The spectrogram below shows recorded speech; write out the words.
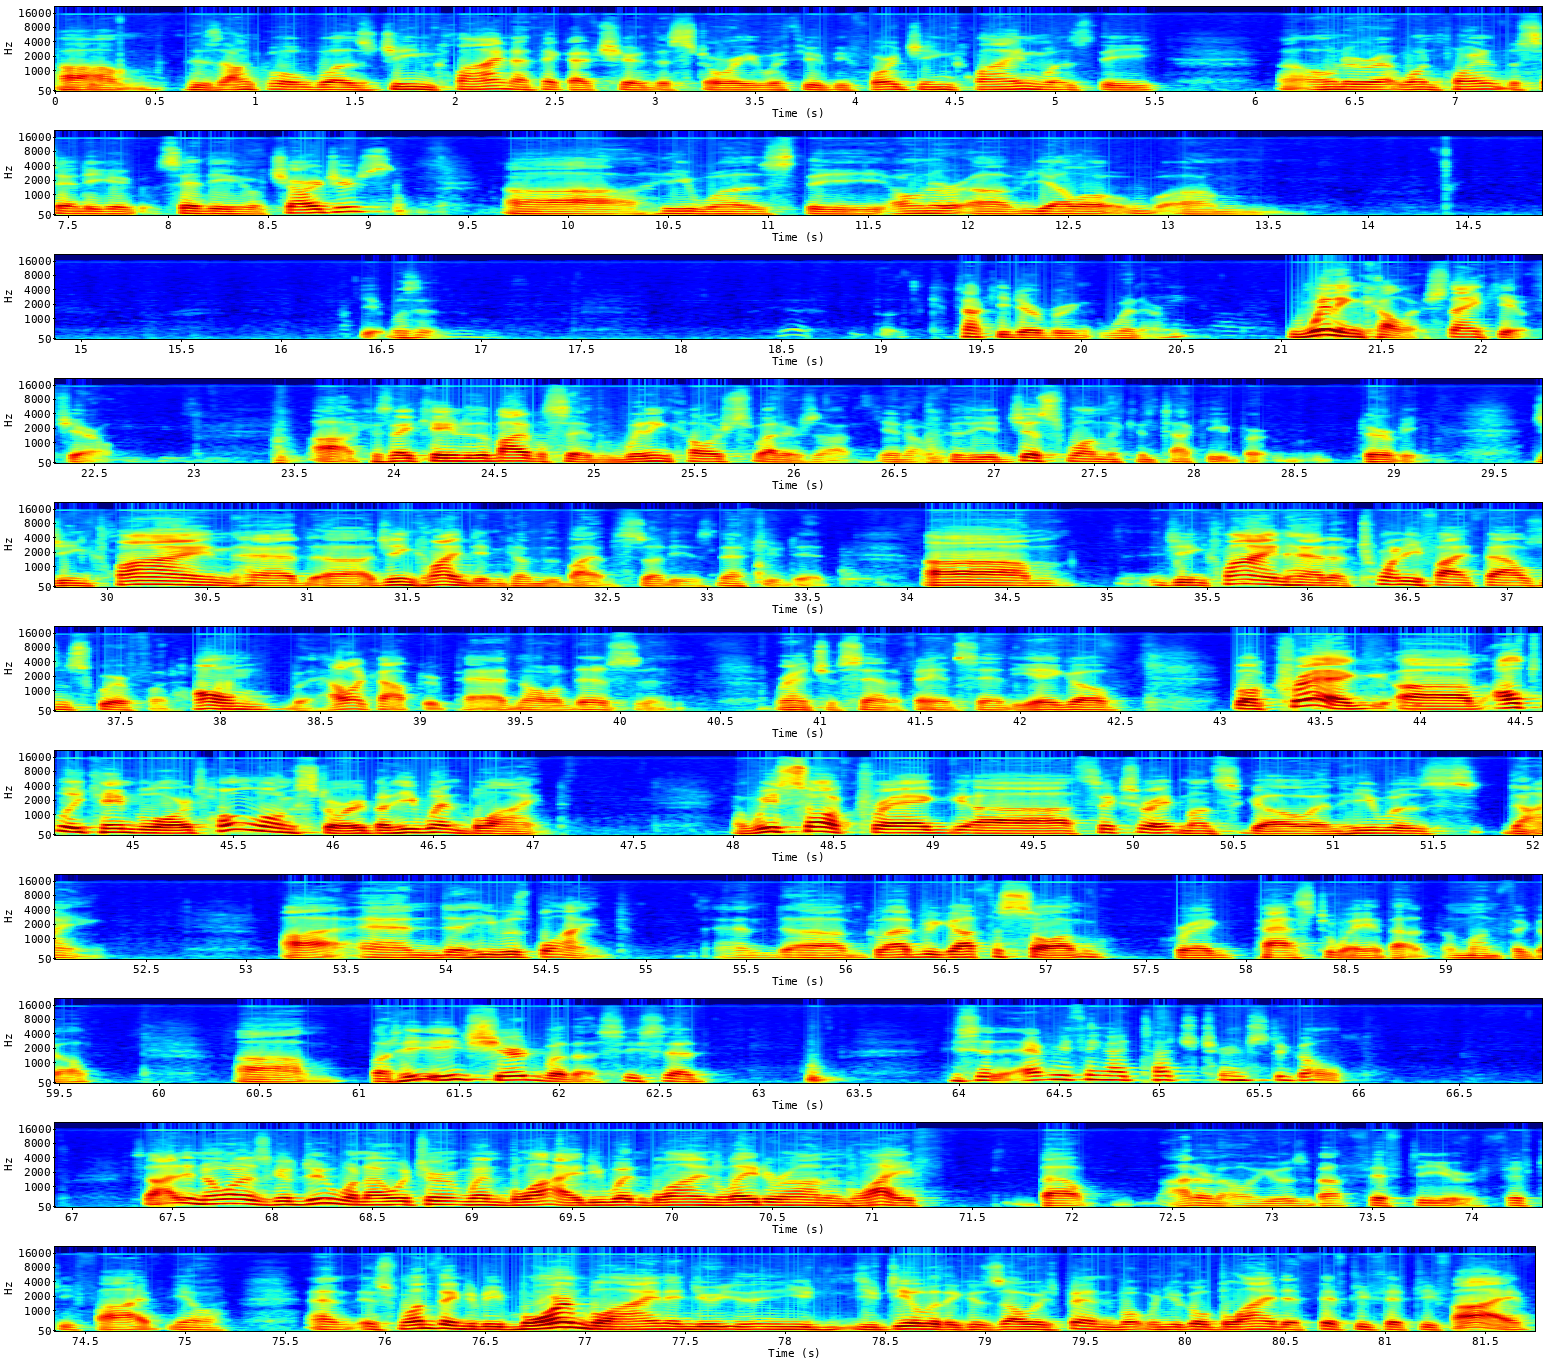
Um, his uncle was Gene Klein. I think I've shared this story with you before. Gene Klein was the uh, owner at one point of the San Diego, San Diego Chargers. Uh, he was the owner of Yellow. Um, was it Kentucky Derby winner? Winning colors. Thank you, Cheryl. Because uh, they came to the Bible say the winning color sweaters on, you know, because he had just won the Kentucky Derby. Gene Klein had, uh, Gene Klein didn't come to the Bible study, his nephew did. Um, Gene Klein had a 25,000 square foot home with helicopter pad and all of this, and Rancho Santa Fe in San Diego. Well, Craig um, ultimately came to the Lord. A long story, but he went blind. And we saw Craig uh, six or eight months ago, and he was dying. Uh, and uh, he was blind. And uh, I'm glad we got to saw. Craig passed away about a month ago. Um, but he, he shared with us. He said, he said, everything I touch turns to gold. So I didn't know what I was going to do when I went, went blind. He went blind later on in life, about, I don't know, he was about 50 or 55, you know, and it's one thing to be born blind and you, you, you deal with it because it's always been, but when you go blind at 50, 55,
